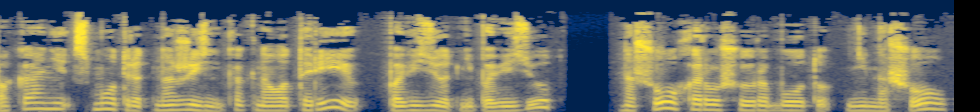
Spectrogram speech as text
Пока они смотрят на жизнь как на лотерею, повезет не повезет, нашел хорошую работу, не нашел,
